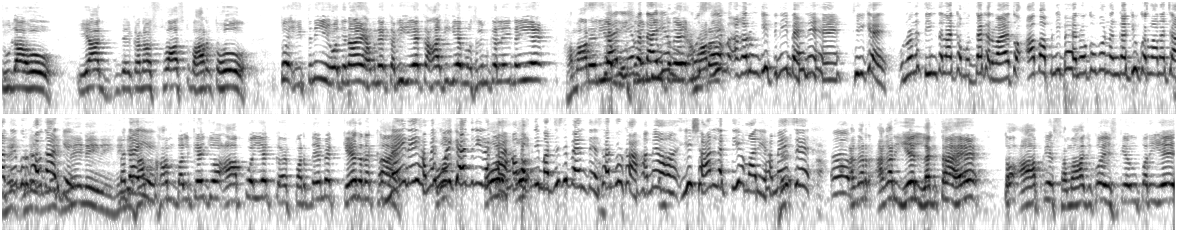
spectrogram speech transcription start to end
चूल्हा हो या कहना स्वास्थ्य भारत हो तो इतनी योजनाएँ हमने कभी ये कहा कि ये मुस्लिम के लिए नहीं है। हमारे लिए मुस्लिम बताइए हमारा अगर उनकी इतनी बहनें हैं ठीक है उन्होंने तीन तलाक का मुद्दा करवाया तो अब अपनी बहनों को वो नंगा क्यों करवाना चाहते हैं बुरखा उतार के? नहीं नहीं नहीं, बताइए। हम, हम बल्कि जो आपको ये पर्दे में कैद रखा है। नहीं नहीं हमें कोई कैद नहीं रखा है हम अपनी मर्ज़ी से पहनते हैं सर बुरखा हमें ये शान लगती है हमारी हमें इससे अगर अगर ये लगता है तो आपके समाज को इसके ऊपर ये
